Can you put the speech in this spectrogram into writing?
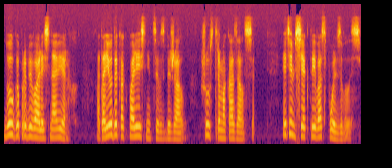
долго пробивались наверх, а Тойода как по лестнице взбежал, шустрым оказался. Этим секта и воспользовалась.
